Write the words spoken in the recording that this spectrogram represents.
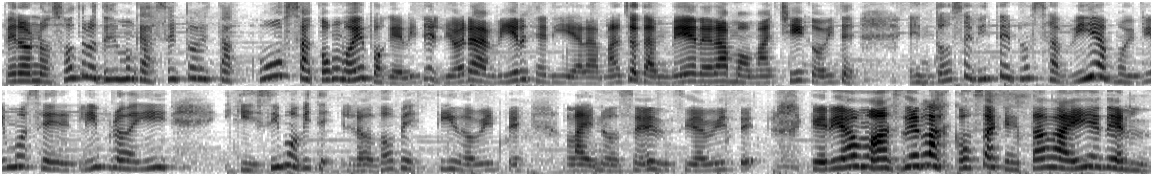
pero nosotros tenemos que hacer todas estas cosas, ¿cómo es? Porque, ¿viste? Leo era virgen y Aramancio también éramos más chicos, ¿viste? Entonces, ¿viste? No sabíamos y vimos ese libro ahí y que hicimos, ¿viste? Los dos vestidos, ¿viste? La inocencia, ¿viste? Queríamos hacer las cosas que estaba ahí en el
